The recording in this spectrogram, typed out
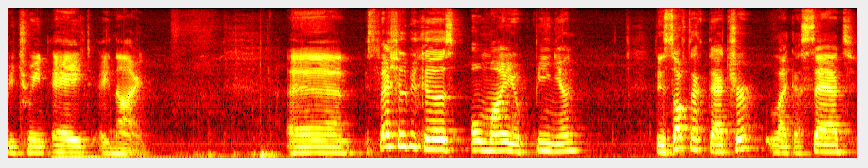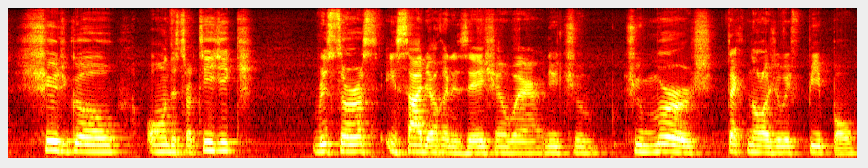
between 8 and 9. And especially because, on my opinion, the soft architecture, like I said, should go on the strategic resource inside the organization where you need to, to merge technology with people.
